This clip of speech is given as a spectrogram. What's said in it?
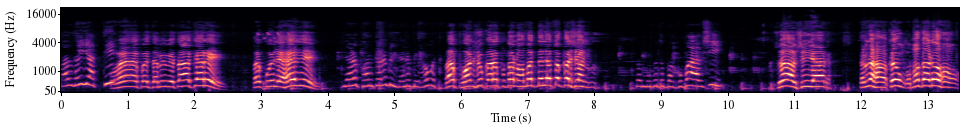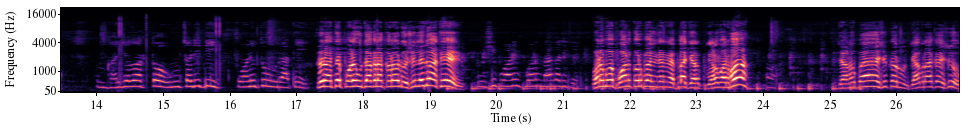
કાલ થઈ જાતથી હવે પછી તમે વેતા અત્યારે? પછી કોઈ લે નહીં. લેડો ફોન કરો બિલ્ડરને બેહો. ફોન શું કરે? તું તો નોમ જ નહીં લેતો કરશન. તો આવશી. શું આવશે યાર? તમે તો હા કયું ગમો કાઢો હો. ઊંઘાઈ જતો આજ તો ઊંઘ ચડી હતી પાણી તું રાતે. શું રાતે પડે ઉજાગરા કરો ડોસી લઈ દો હાથે? ડોસી પાણી પણ ના કાઢી છે. પણ હું ફોન કરું પેલા પેલા જણવાર હો. જણુભાઈ શું કરું? જાપ રાખે શું?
